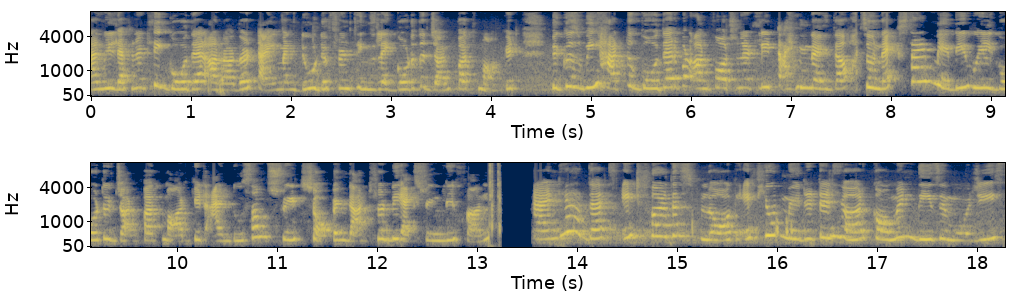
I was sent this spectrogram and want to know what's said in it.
and we'll definitely go there another time and do different things like go to the Janpath market because we had to go there but unfortunately time nahi. So next time maybe we'll go to Janpath market and do some street shopping. That should be extremely fun. And yeah, that's it for this vlog. If you made it till here, comment these emojis.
